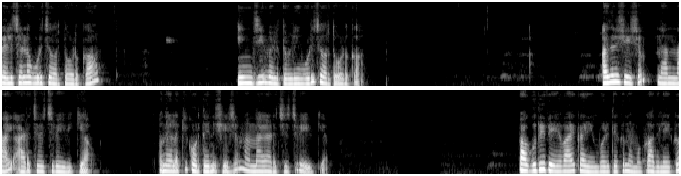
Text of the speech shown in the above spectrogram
വെളിച്ചെണ്ണ കൂടി ചേർത്ത് കൊടുക്കുക. ഇഞ്ചിയും വെളുത്തുള്ളിയും കൂടി ചേർത്ത് കൊടുക്കുക. അതിനുശേഷം നന്നായി അടച്ചു വെച്ച് വേവിക്കുക. ഒന്ന് ഇളക്കി കൊടുത്തതിന് ശേഷം നന്നായി അടച്ചു വെച്ച് വേവിക്കുക. പകുതി വേവായി കഴിയുമ്പോഴത്തേക്ക് നമുക്ക് അതിലേക്ക്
